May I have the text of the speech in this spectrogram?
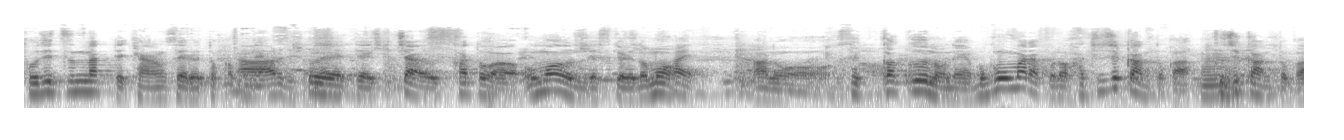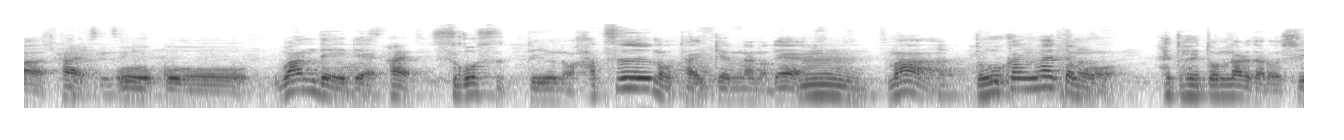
当日になってキャンセルとかもね増えてきちゃうかとは思うんですけれども、はい。あの、せっかくのね、僕もまだこの8時間とか9時間とかはい。をこう、ワンデーではい。過ごすっていうのは初の体験なので、うん。まあ、どう考えてもヘトヘトになるだろうし。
